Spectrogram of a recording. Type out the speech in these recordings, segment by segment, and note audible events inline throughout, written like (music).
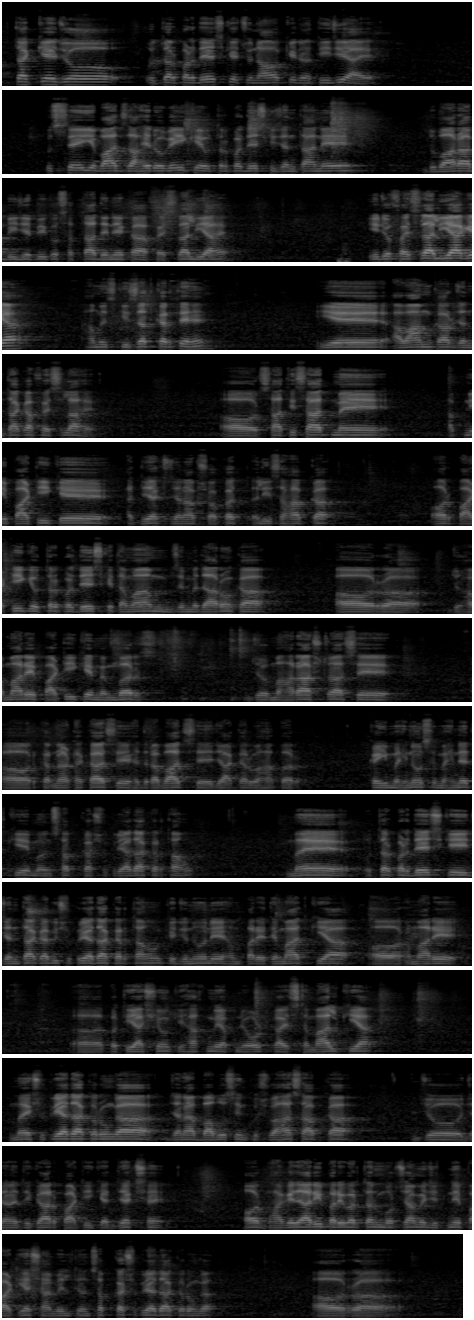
अब तक के जो उत्तर प्रदेश के चुनाव के नतीजे आए, उससे ये बात ज़ाहिर हो गई कि उत्तर प्रदेश की जनता ने दोबारा बीजेपी को सत्ता देने का फ़ैसला लिया है। ये जो फ़ैसला लिया गया, हम इसकी इज़्ज़त करते हैं। ये आवाम का और जनता का फ़ैसला है। और साथ ही साथ मैं अपनी पार्टी के अध्यक्ष जनाब शौकत अली साहब का और पार्टी के उत्तर प्रदेश के तमाम ज़िम्मेदारों का और जो हमारे पार्टी के मेंबर्स, जो महाराष्ट्र से और कर्नाटका से, हैदराबाद से जाकर वहाँ पर कई महीनों से मेहनत किए, मैं उन सब का शुक्रिया अदा करता हूँ। मैं उत्तर प्रदेश की जनता का भी शुक्रिया अदा करता हूँ कि जिन्होंने हम पर अतमाद किया और हमारे प्रत्याशियों के हक़ में अपने वोट का इस्तेमाल किया। मैं शुक्रिया अदा करूँगा जनाब बाबू सिंह कुशवाहा साहब का, जो जन अधिकार पार्टी के अध्यक्ष हैं और भागीदारी परिवर्तन मोर्चा में जितने पार्टियाँ शामिल थे उन सबका शुक्रिया अदा करूँगा। और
